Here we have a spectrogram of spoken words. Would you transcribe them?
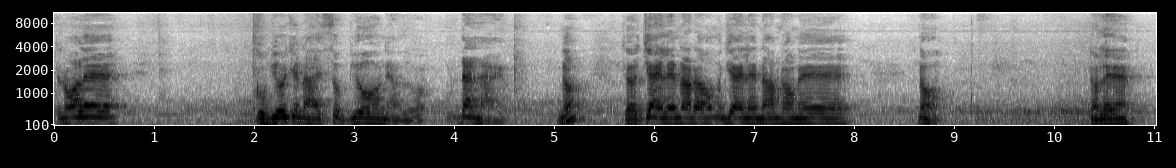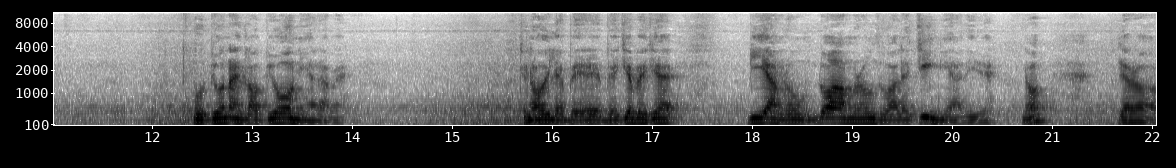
ကျွန်တော်ကလည်း ကိုပြောချင်တာစွတ်ပြောနေဆိုတော့တတ်နိုင်နော်ကျွန်တော်ကြိုင်လဲနားတော့မကြိုင်လဲနားမထောင်နဲ့နော်တော့လဲကိုပြောနိုင်တော့ပြောနေရတာပဲကျွန်တော်လည်းဘယ်ဘယ်ချက်ဘယ်ချက်ပြေးရမလို့လွှားမလို့ဆိုတာလဲကြည်နေရသေးတယ်နော်ကြတော့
